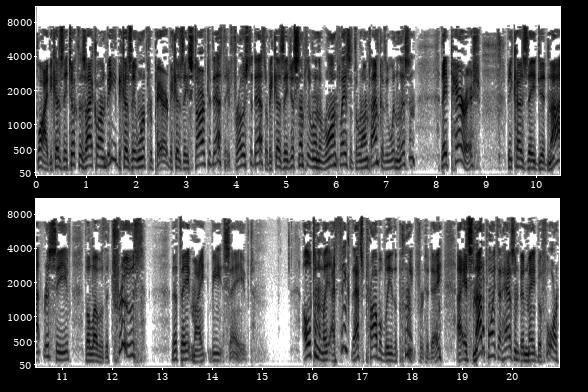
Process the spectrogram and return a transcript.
Why? Because they took the Zyklon B? Because they weren't prepared? Because they starved to death? They froze to death? Or because they just simply were in the wrong place at the wrong time because they wouldn't listen? They perish because they did not receive the love of the truth that they might be saved. Ultimately, I think that's probably the point for today. Uh, it's not a point that hasn't been made before,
